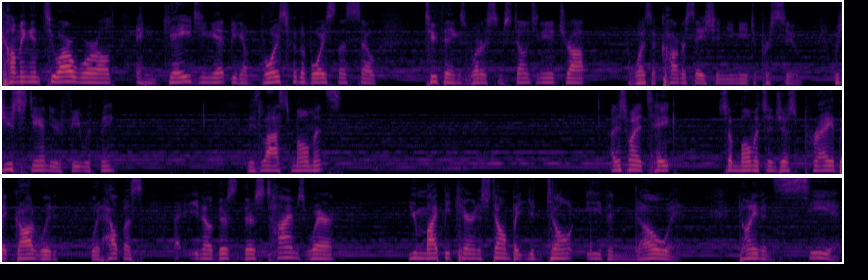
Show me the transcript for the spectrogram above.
coming into our world, engaging it, being a voice for the voiceless. So, two things. What are some stones you need to drop? And what is a conversation you need to pursue? Would you stand to your feet with me? these last moments, I just want to take some moments and just pray that God would would help us. Uh, you know, there's there's times where you might be carrying a stone, but you don't even know it. You don't even see it.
